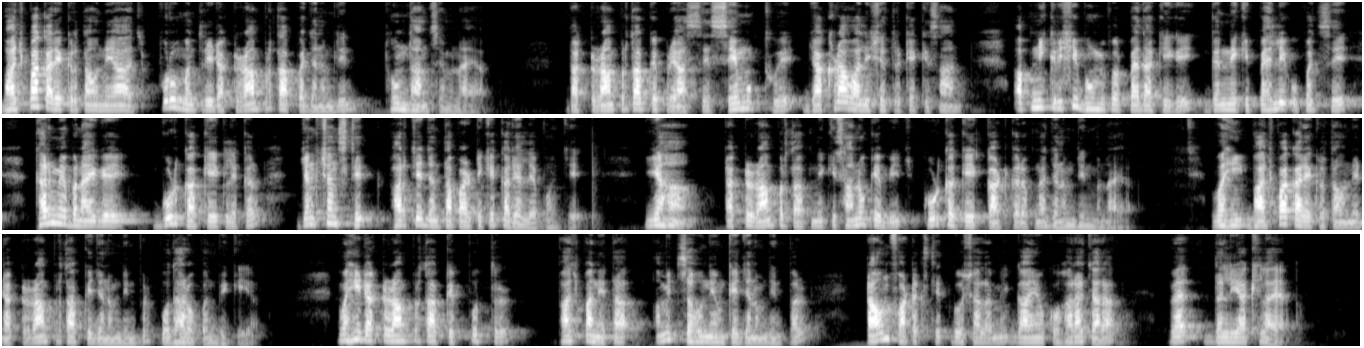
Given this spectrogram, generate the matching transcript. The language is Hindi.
भाजपा कार्यकर्ताओं ने आज पूर्व मंत्री डॉक्टर राम प्रताप का जन्मदिन धूमधाम से मनाया। डॉक्टर राम प्रताप के प्रयास से सेमुक्त हुए जाखड़ा वाली क्षेत्र के किसान अपनी कृषि भूमि पर पैदा की गई गन्ने की पहली उपज से घर में बनाए गए गुड़ का केक लेकर जंक्शन स्थित भारतीय जनता पार्टी के कार्यालय पहुँचे। यहाँ डॉक्टर राम प्रताप ने किसानों के बीच गुड़ का केक काटकर अपना जन्मदिन मनाया। वहीं भाजपा कार्यकर्ताओं ने डॉक्टर राम प्रताप के जन्मदिन पर पौधारोपण भी किया। वहीं डॉक्टर राम प्रताप के पुत्र, भाजपा नेता अमित साहू ने उनके जन्मदिन पर टाउन फाटक स्थित गौशाला में गायों को हरा चारा व दलिया खिलाया।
